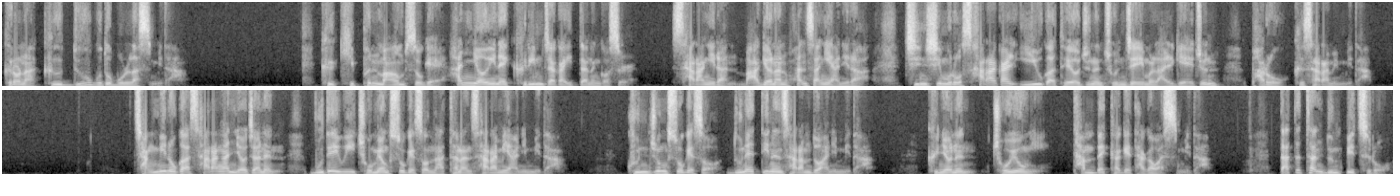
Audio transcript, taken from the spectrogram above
그러나 그 누구도 몰랐습니다. 그 깊은 마음 속에 한 여인의 그림자가 있다는 것을 사랑이란 막연한 환상이 아니라 진심으로 살아갈 이유가 되어주는 존재임을 알게 해준 바로 그 사람입니다. 장민호가 사랑한 여자는 무대 위 조명 속에서 나타난 사람이 아닙니다. 군중 속에서 눈에 띄는 사람도 아닙니다. 그녀는 조용히 담백하게 다가왔습니다. 따뜻한 눈빛으로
